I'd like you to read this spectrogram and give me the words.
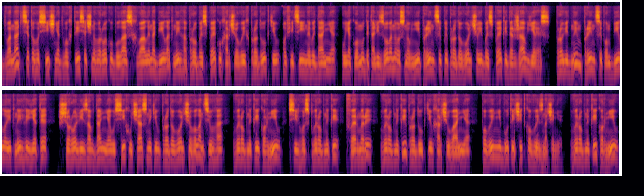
12 січня 2000 року була схвалена Біла книга про безпеку харчових продуктів, офіційне видання, у якому деталізовано основні принципи продовольчої безпеки держав ЄС. Провідним принципом Білої книги є те, що ролі і завдання усіх учасників продовольчого ланцюга, виробники кормів, сільгоспвиробники, фермери, виробники продуктів харчування, повинні бути чітко визначені. Виробники кормів,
